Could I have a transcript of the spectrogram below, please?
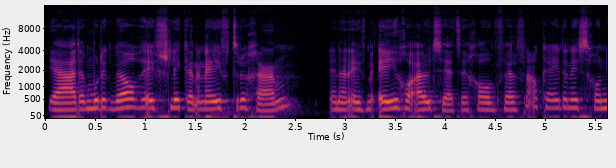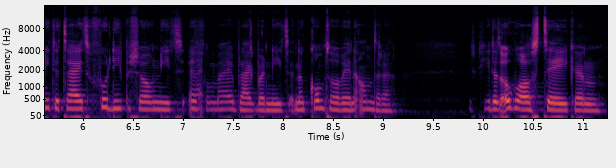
Ja, dan moet ik wel even slikken en even teruggaan. En dan even mijn ego uitzetten. Gewoon verder van, oké, dan is het gewoon niet de tijd voor die persoon niet. En voor mij blijkbaar niet. En dan komt er wel weer een andere. Dus ik zie dat ook wel als teken,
